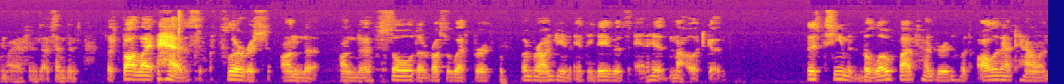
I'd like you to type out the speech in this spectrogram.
I'm not gonna finish that sentence. The spotlight has flourished on the on the souls of Russell Westbrook, LeBron James, Anthony Davis, and his not looked good. This team is below 500 with all of that talent.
